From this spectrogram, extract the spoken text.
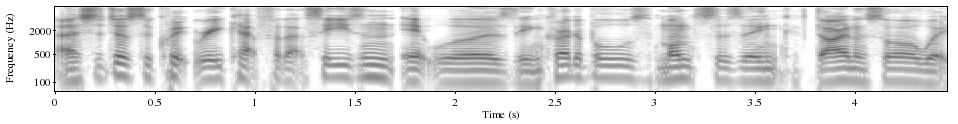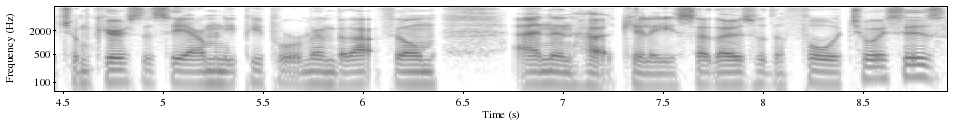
Uh, so just a quick recap for that season. It was The Incredibles, Monsters Inc., Dinosaur, which I'm curious to see how many people remember that film, and then Hercules. So those were the four choices.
